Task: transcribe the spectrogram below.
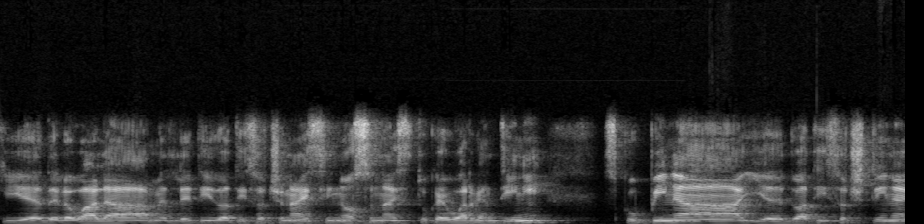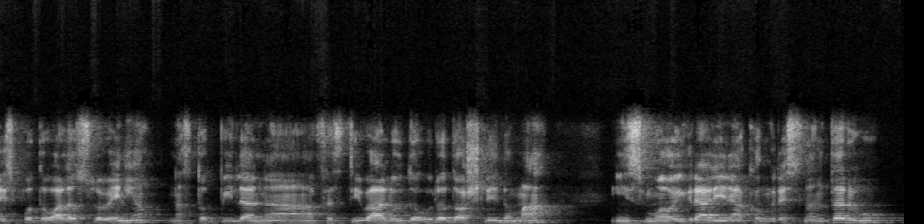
ki je delovala med leti 2011 in 2018 tukaj v Argentini. Skupina je 2013 potovala v Slovenijo, nastopila na festivalu Dobrodošli doma in smo igrali na kongresnem trgu,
